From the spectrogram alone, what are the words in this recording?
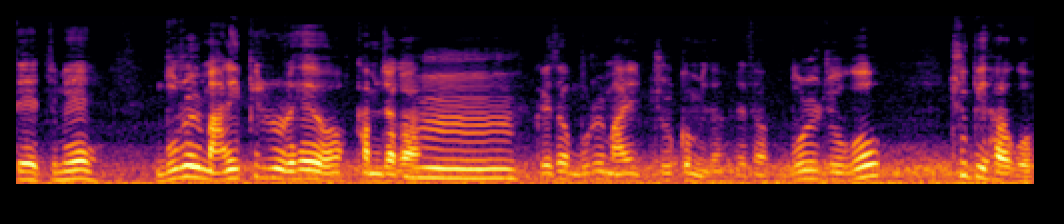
때쯤에 물을 많이 필요로 해요. 감자가. 음, 그래서 물을 많이 줄 겁니다. 그래서 물 주고 추비하고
